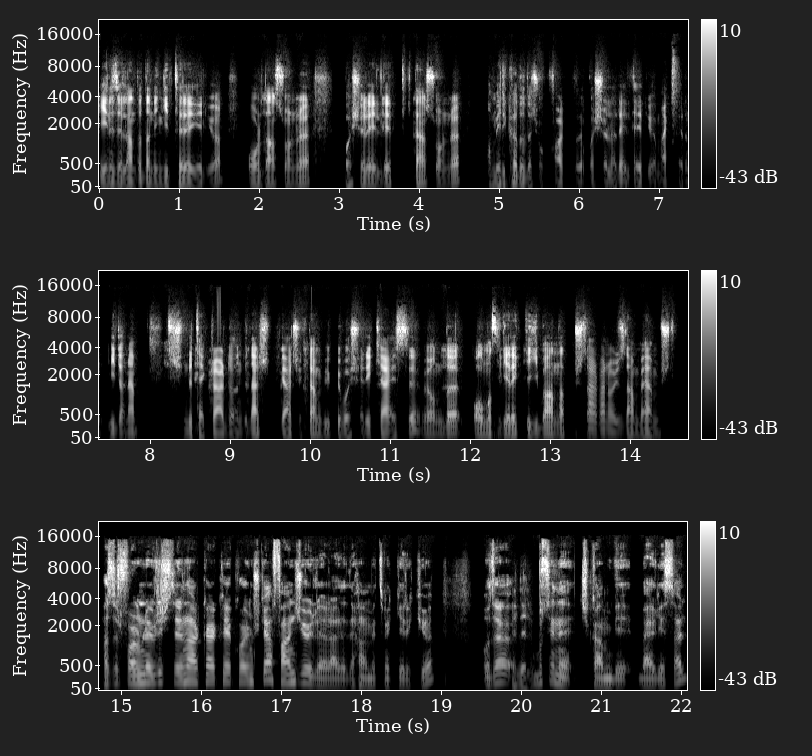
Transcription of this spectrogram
Yeni Zelanda'dan İngiltere'ye geliyor. Oradan sonra başarı elde ettikten sonra Amerika'da da çok farklı başarılar elde ediyor McLaren bir dönem. Şimdi tekrar döndüler. Gerçekten büyük bir başarı hikayesi ve onu da olması gerektiği gibi anlatmışlar. Ben o yüzden beğenmiştim. Hazır Formula 1 işlerini arka arkaya koymuşken Fangio ile herhalde devam etmek gerekiyor. O da Edelim. bu sene çıkan bir belgesel.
